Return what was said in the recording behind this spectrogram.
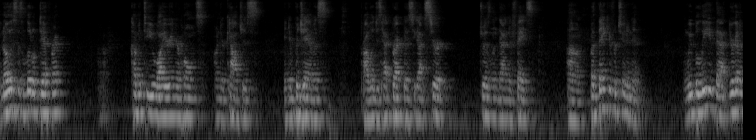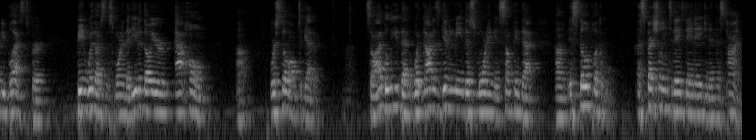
I know this is a little different, uh, coming to you while you're in your homes, on your couches, in your pajamas. Probably just had breakfast, you got syrup drizzling down your face. Um, but thank you for tuning in. We believe that you're going to be blessed for being with us this morning, that even though you're at home, uh, we're still all together. So I believe that what God has given me this morning is something that um, is still applicable, especially in today's day and age and in this time.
